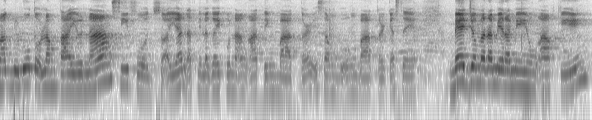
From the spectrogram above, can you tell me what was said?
magluluto lang tayo ng seafood. So ayan at nilagay ko na ang ating butter, isang buong butter kasi medyo marami-rami yung aking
